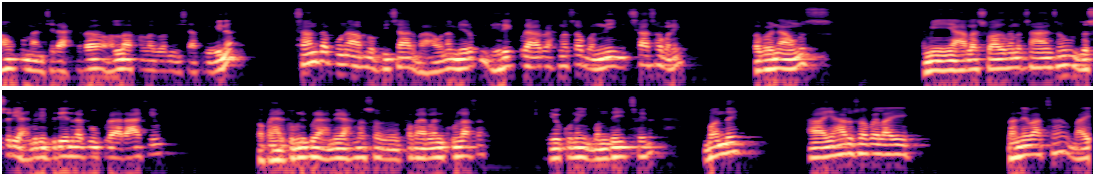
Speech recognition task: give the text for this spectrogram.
गाउँको मान्छे राखेर हल्ला खल्ला गर्ने हिसाबले होइन। शान्तपूर्ण आफ्नो विचार भावना मेरो पनि धेरै कुराहरू राख्न छ भन्ने इच्छा छ भने तपाईँ पनि आउनुहोस्। हामी यहाँहरूलाई स्वागत गर्न चाहन्छौँ। जसरी हामीले वीरेन्द्रको कुरा राख्यौँ तपाईँहरूको पनि कुरा हामी राख्न सक् तपाईँहरूलाई पनि खुल्ला छ। यो कुनै बन्दै छैन। भन्दै आ, यहाँहरू सबैलाई धन्यवाद छ। भाइ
